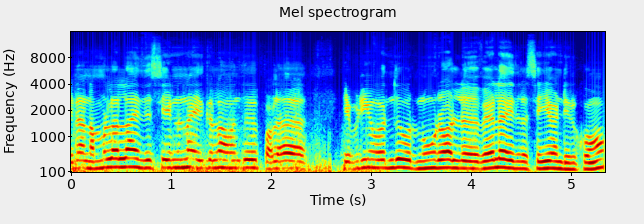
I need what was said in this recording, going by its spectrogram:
ஏன்னா நம்மளெல்லாம் இது செய்யணும்னா இதுக்கெல்லாம் வந்து பல எப்படியும் வந்து ஒரு நூறாள் வேலை இதில் செய்ய வேண்டியிருக்கும்.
